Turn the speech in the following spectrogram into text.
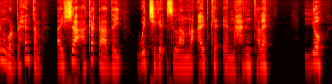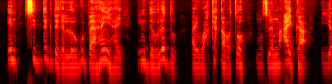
in warbixintan ay shaaca ka qaaday wejiga islaam nacaybka ee naxdinta leh iyo in si deg dega loogu baahan yahay in dowladdu ay wax ka qabato muslim nacaybka iyo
